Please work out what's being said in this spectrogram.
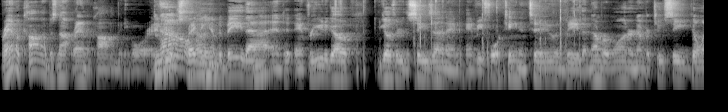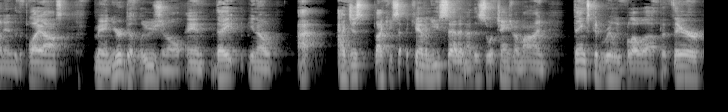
Randall Cobb is not Randall Cobb anymore, and if you're expecting mean- him to be that, mm-hmm. and to, and for you to go go through the season and, and be 14 and two and be the number one or number two seed going into the playoffs, man, you're delusional. And they, you know, I I just like you said, Kevin, you said it, and this is what changed my mind. Things could really blow up if they're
